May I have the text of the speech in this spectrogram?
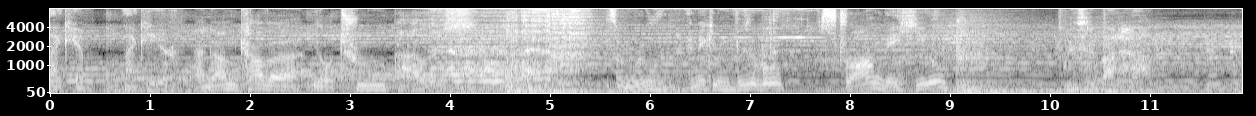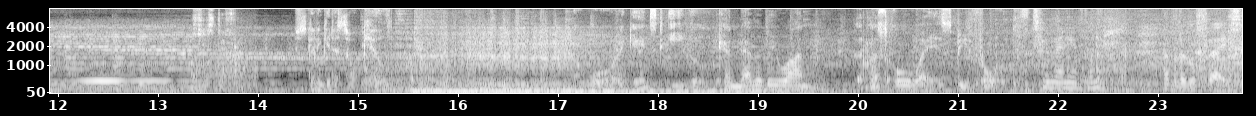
like him, like you. And uncover your true powers. It's a rune. They make you invisible, strong, they heal. What is it about her? She's different. She's gonna get us all killed. A war against evil can never be won, but must always be fought. There's too many of them. Have a little faith.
